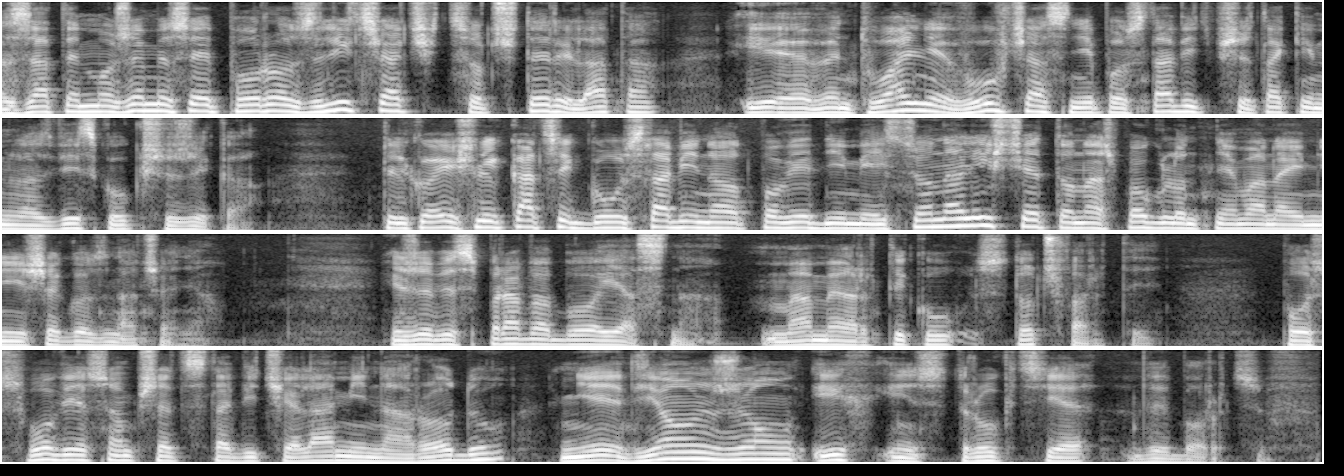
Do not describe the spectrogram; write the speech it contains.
Zatem możemy sobie porozliczać co cztery lata i ewentualnie wówczas nie postawić przy takim nazwisku krzyżyka. Tylko jeśli kacyk go ustawi na odpowiednim miejscu na liście, to nasz pogląd nie ma najmniejszego znaczenia. I żeby sprawa była jasna, mamy artykuł 104. Posłowie są przedstawicielami narodu, nie wiążą ich instrukcje wyborców.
